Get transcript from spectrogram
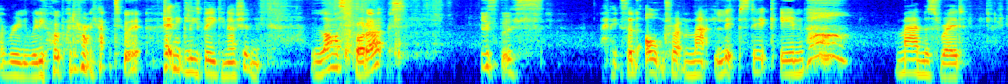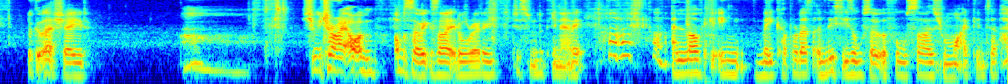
I really, really hope I don't react to it. Technically speaking, I shouldn't. Last product is this and it's an ultra matte lipstick in Madness Red. Look at that shade. Should we try it on? I'm so excited already, just from looking at it. I love getting makeup products, and this is also a full size from what I can tell.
